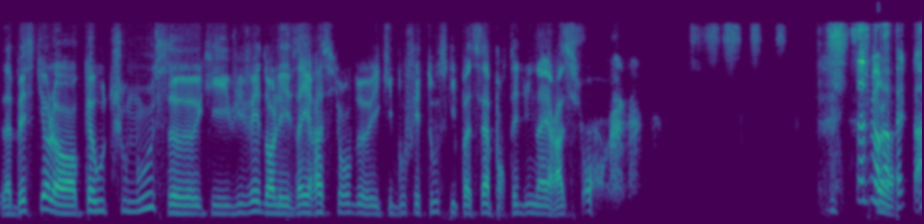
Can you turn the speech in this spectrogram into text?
la bestiole en caoutchouc mousse euh, qui vivait dans les aérations de, et qui bouffait tout ce qui passait à portée d'une aération. Ça, je me Voilà. rappelle pas.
